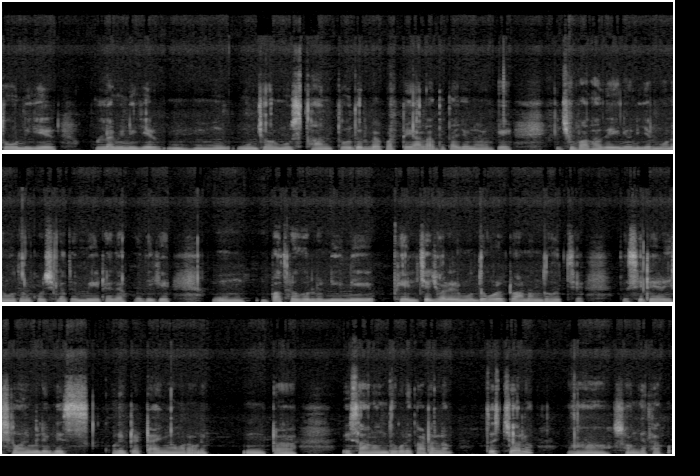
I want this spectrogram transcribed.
তো নিজের, বললামই নিজের জন্মস্থান, তো ওদের ব্যাপারটাই আলাদা। তাই জন্য আমাকে কিছু বাধা দেয়নি। নিজের মনের মতন করছিল। তো মেয়েটা দেখো ওদিকে পাথরগুলো নিয়ে নিয়ে ফেলছে জলের মধ্যে। ওর একটু আনন্দ হচ্ছে। তো সেটাই আর কি সবাই মিলে বেশ, অনেকটা টাইম আমরা অনেকটা বেশ আনন্দ করে কাটালাম। তো চলো সঙ্গে থাকো।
